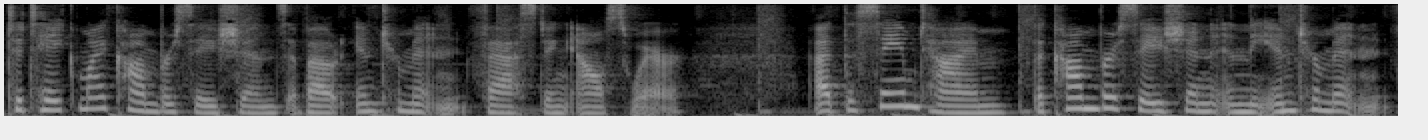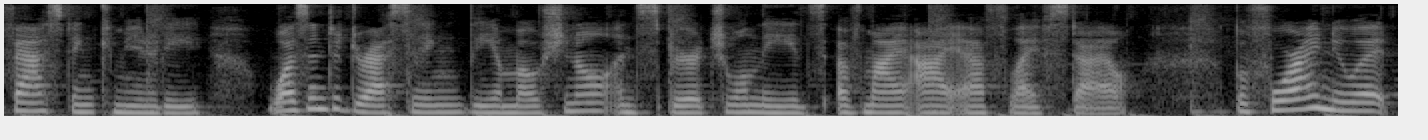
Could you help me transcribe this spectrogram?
to take my conversations about intermittent fasting elsewhere. At the same time, the conversation in the intermittent fasting community wasn't addressing the emotional and spiritual needs of my IF lifestyle. Before I knew it,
